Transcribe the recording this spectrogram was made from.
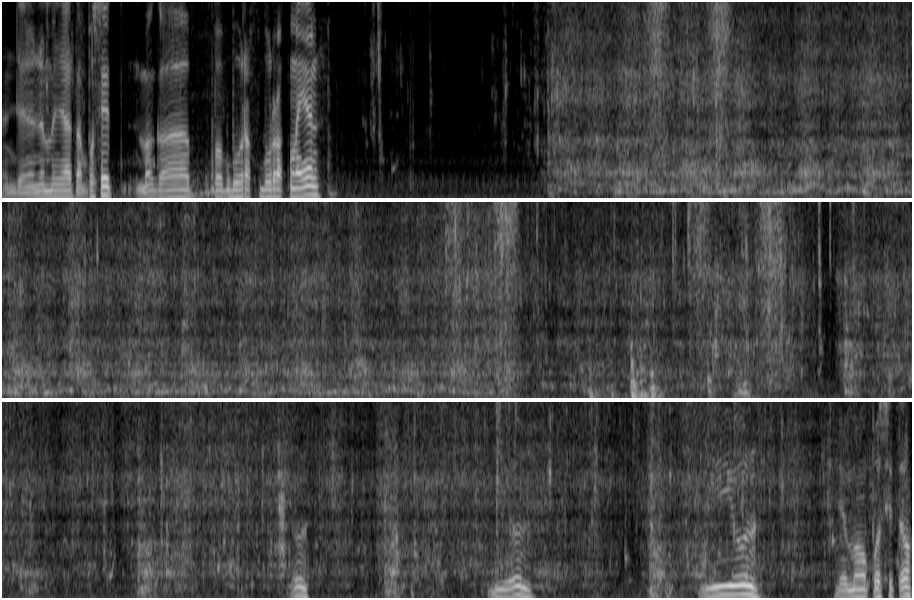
Nandiyan na naman yata ang pusit. Magpaburak-burak na yan. Yun. Yun. Yun. Yan mga pusit oh.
